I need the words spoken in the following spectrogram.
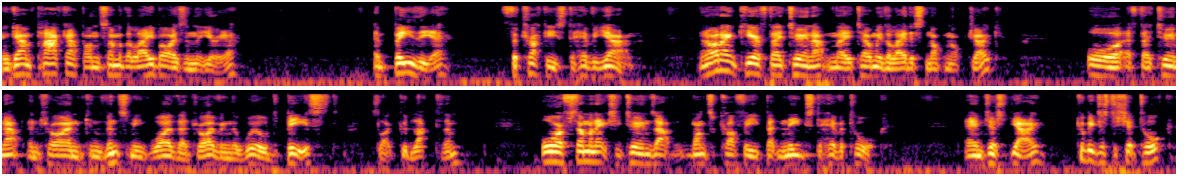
and go and park up on some of the laybys in the area and be there for truckies to have a yarn. And I don't care if they turn up and they tell me the latest knock knock joke or if they turn up and try and convince me why they're driving the world's best. It's like good luck to them or if someone actually turns up, wants a coffee, but needs to have a talk. And just, you know, could be just a shit talk,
